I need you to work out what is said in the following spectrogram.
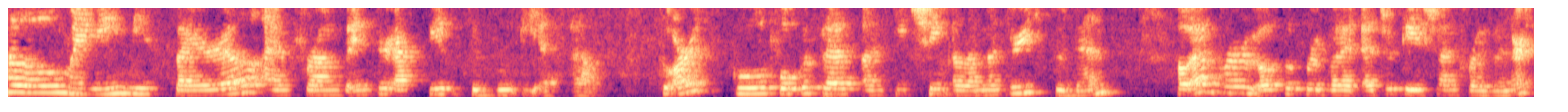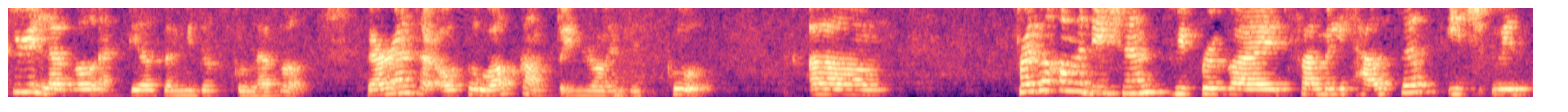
Hello, my name is Cyril. I'm from the Interactive Cebu ESL. So our school focuses on teaching elementary students. However, we also provide education for the nursery level until the middle school level. Parents are also welcome to enroll in this school. Um, for the accommodations, we provide family houses, each with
